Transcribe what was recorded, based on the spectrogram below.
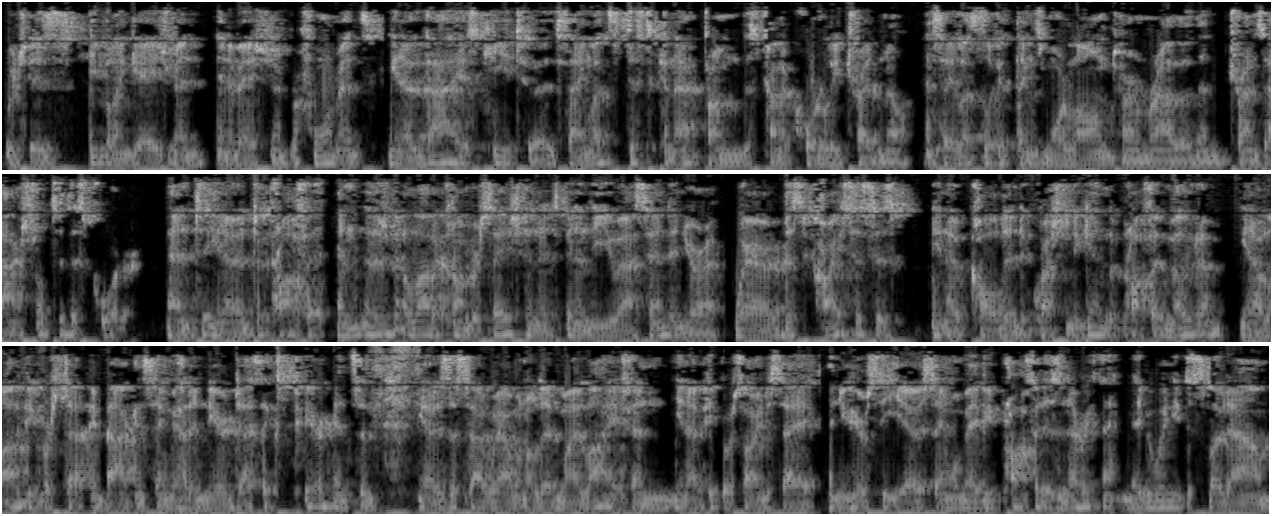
which is people engagement, innovation and performance. You know, that is key to it saying let's disconnect from this kind of quarterly treadmill and say let's look at things more long term rather than transactional to this quarter and to, you know, to profit. And there's been a lot of conversation. It's been in the U.S. and in Europe where this crisis is, you know, called into question again the profit modem. You know, a lot of people are stepping back and saying we had a near death experience, and you know, is this how way I want to live my life? And you know, people are starting to say, and you hear CEOs saying, well, maybe profit isn't everything. Maybe we need to slow down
